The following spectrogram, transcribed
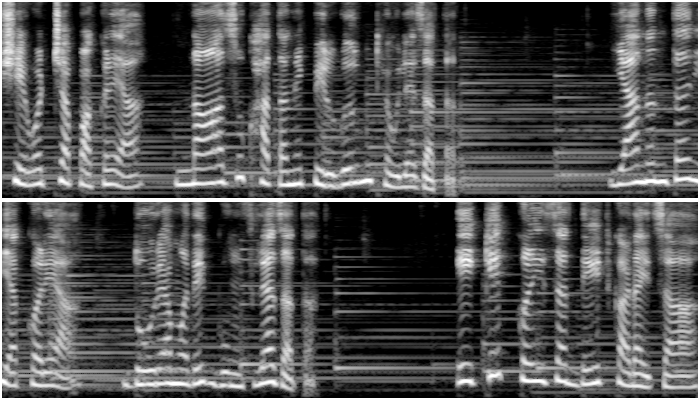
शेवटच्या पाकळ्या नाजूक हाताने पिरगळून ठेवल्या जातात. यानंतर या कळ्या दोऱ्यामध्ये गुंफल्या जातात. एक एक कळीचा देठ काढायचा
